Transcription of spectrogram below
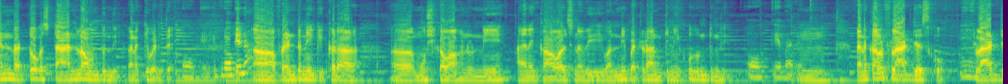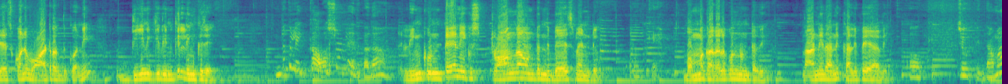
అండ్ అట్టు ఒక స్టాండ్ లా ఉంటుంది వెనక్కి పెడితే. ఫ్రంట్ నీకు ఇక్కడ మూషిక వాహనుడిని ఆయనకి కావాల్సినవి ఇవన్నీ పెట్టడానికి నీకు ఉంటుంది. వెనకాల ఫ్లాట్ చేసుకో. ఫ్లాట్ చేసుకొని వాటర్ అద్దుకొని దీనికి దీనికి లింక్ చేయి. లింక్ అవసరం లేదు కదా? లింక్ ఉంటే నీకు స్ట్రాంగ్గా ఉంటుంది బేస్మెంట్. బొమ్మ కదలకుండా ఉంటుంది. దాన్ని దాన్ని కలిపేయాలి. ఓకే చూపిద్దామా?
